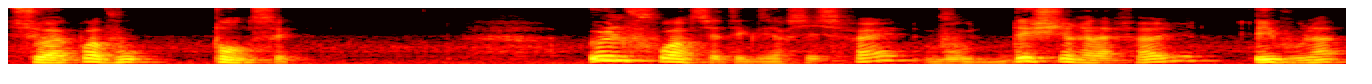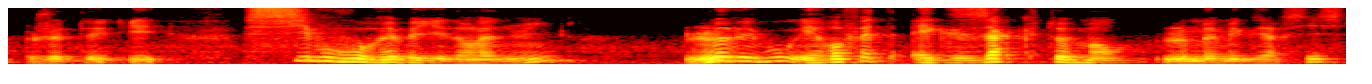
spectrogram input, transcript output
ce à quoi vous pensez. Une fois cet exercice fait, vous déchirez la feuille et vous la jetez. Et si vous vous réveillez dans la nuit, levez-vous et refaites exactement le même exercice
